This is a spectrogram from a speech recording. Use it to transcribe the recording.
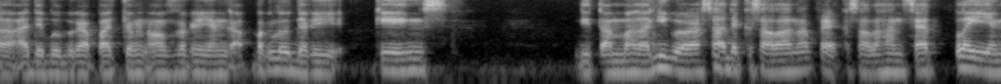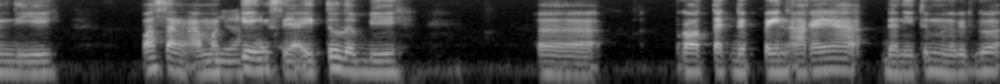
uh, ada beberapa turnover yang nggak perlu dari Kings. Ditambah lagi gue rasa ada kesalahan apa ya kesalahan set play yang dipasang sama Gila. Kings ya itu lebih uh, protect the paint area dan itu menurut gue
